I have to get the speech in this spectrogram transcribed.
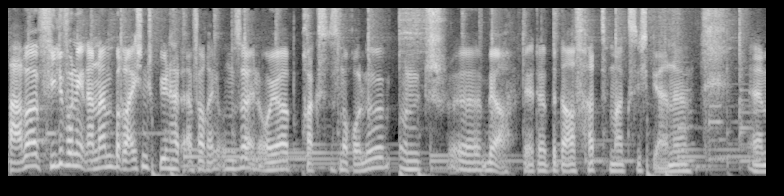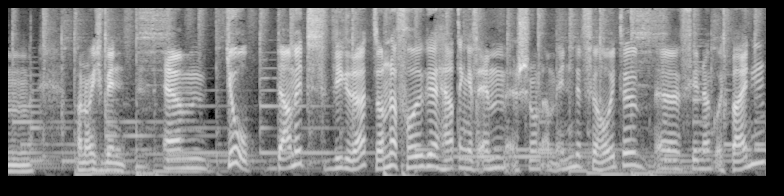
aber viele von den anderen Bereichen spielen halt einfach in unserer, in eurer Praxis eine Rolle. Und äh, ja, wer da Bedarf hat, mag sich gerne ähm, an euch wenden. Ähm, jo, damit, wie gesagt, Sonderfolge Herting FM schon am Ende für heute. Äh, vielen Dank euch beiden.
